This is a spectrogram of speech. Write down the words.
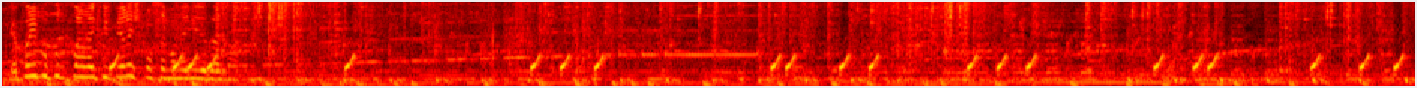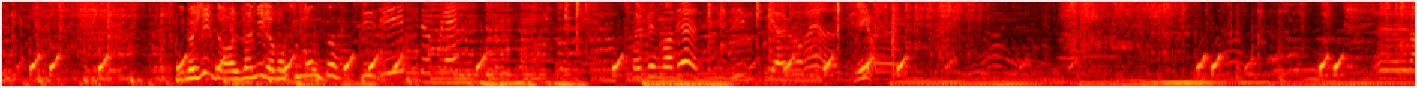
il n'y a pas eu beaucoup de points récupérés, je pense, à mon avis de base. hein. Imagine, t'auras le 20 000 avant tout le monde, quoi. Suzy, s'il te plaît. Je vais demander à elle aurait un. Merde. Euh, là.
